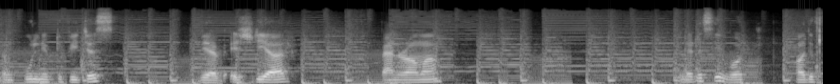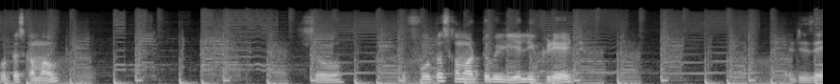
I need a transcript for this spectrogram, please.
Some cool nifty features. We have HDR panorama. Let us see what how the photos come out. So the photos come out to be really great it is a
